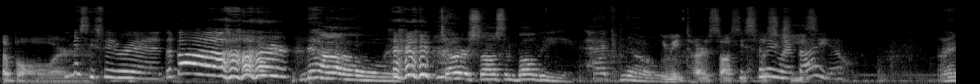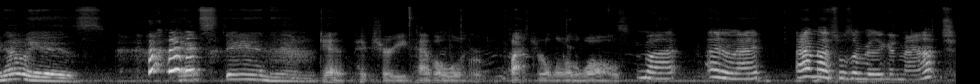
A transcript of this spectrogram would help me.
The baller. Missy's favorite, the bar. No. Tartar sauce and baldy. Heck no. You mean tartar sauce and He's Swiss sitting right cheese? by you. I know he is. Can't stand him. Yeah, the picture you'd have all over plastered all over the walls. But anyway, that match was a really good match.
